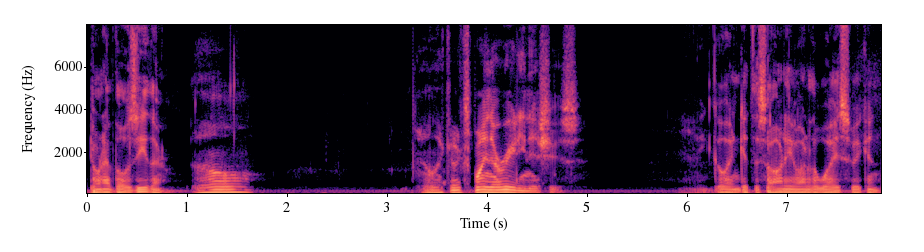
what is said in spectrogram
don't have those either. Oh. Well, that can explain the reading issues. Go ahead and get this audio out of the way so we can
